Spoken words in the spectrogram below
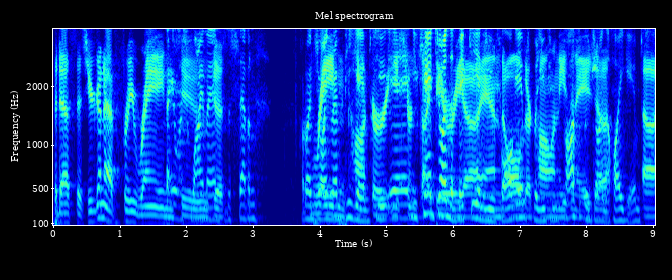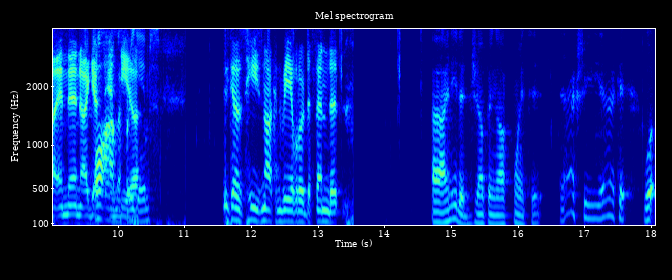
Podestas, you're gonna have free reign Thank to much, Wyman, for the seven. How do I join raid your MP games? You, uh, you can't join the Siberia Vicky and and EU4 games, but you can possibly join the high games. Uh, and then I guess or Arma free India, games. because he's not gonna be able to defend it. Uh, I need a jumping off point to. Actually, yeah, okay. What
